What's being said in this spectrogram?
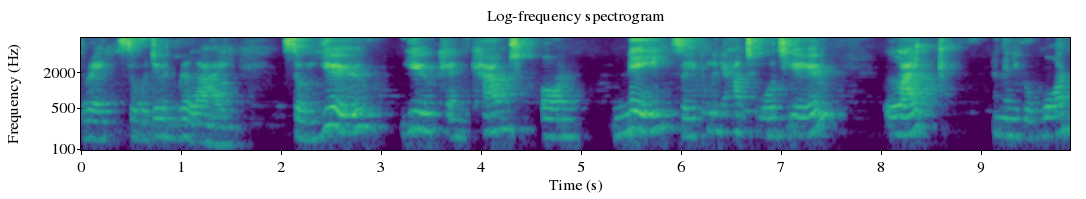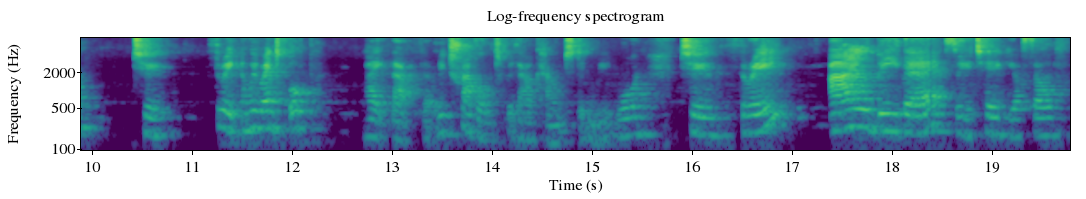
three. So we're doing rely. So you, you can count on me. So you're pulling your hand towards you, like, and then you go one, two, three. And we went up like that. We traveled with our count, didn't we? One, two, three. I'll be there. So you take yourself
